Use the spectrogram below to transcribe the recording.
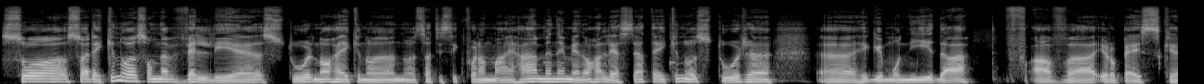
så, så er det ikke noe sånn veldig stor Nå har jeg ikke noe, noe statistikk foran meg her, men jeg mener å ha lest det at det er ikke noe stor eh, hegemoni der av eh, europeiske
